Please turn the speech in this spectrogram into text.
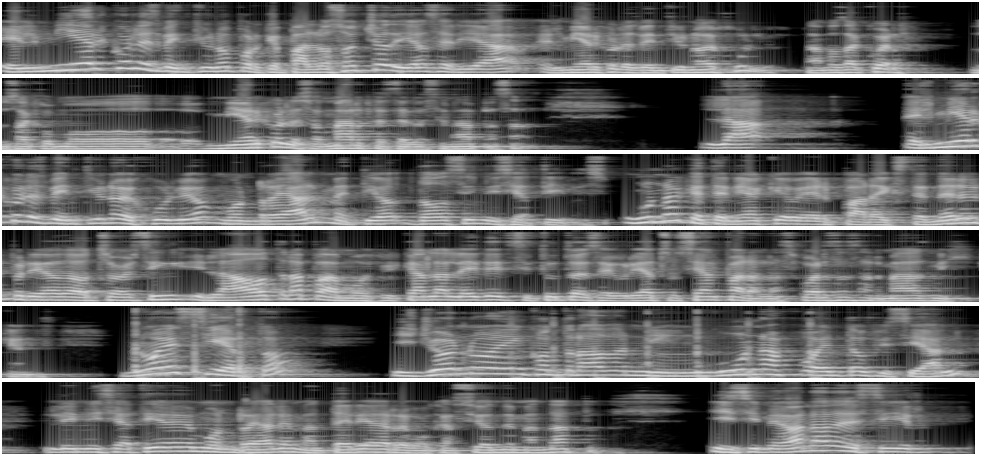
El miércoles 21, porque para los ocho días sería el miércoles 21 de julio, ¿estamos de acuerdo? O sea, como miércoles o martes de la semana pasada. La el miércoles 21 de julio, Monreal metió dos iniciativas. Una que tenía que ver para extender el periodo de outsourcing y la otra para modificar la ley de Instituto de Seguridad Social para las Fuerzas Armadas Mexicanas. No es cierto, y yo no he encontrado ninguna fuente oficial la iniciativa de Monreal en materia de revocación de mandato. Y si me van a decir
